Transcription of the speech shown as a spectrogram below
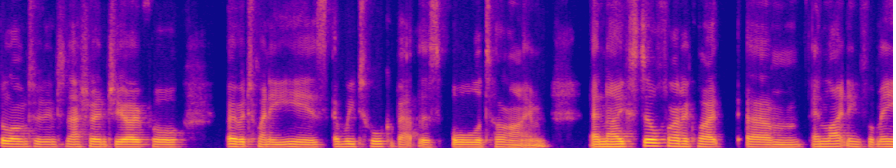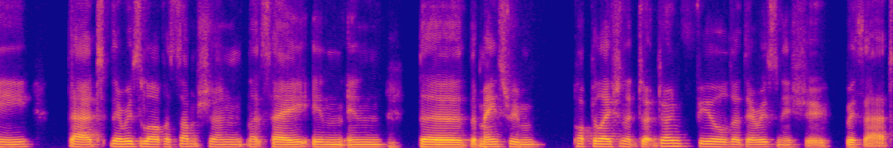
belonged to an international NGO for over 20 years and we talk about this all the time. And i still find it quite um, enlightening for me that there is a lot of assumption let's say in in the the mainstream population that don't, feel that there is an issue with that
